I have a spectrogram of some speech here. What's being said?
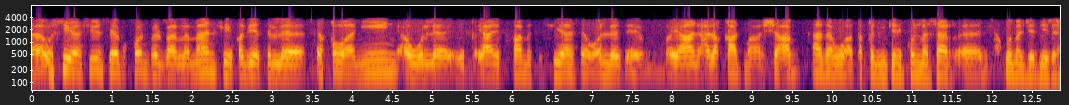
والسياسيون سيبقون في البرلمان في قضية القوانين أو يعني إقامة السياسة ولا يعني علاقات مع الشعب. هذا هو أعتقد يمكن يكون مسار مسار آه، الحكومة الجديدة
